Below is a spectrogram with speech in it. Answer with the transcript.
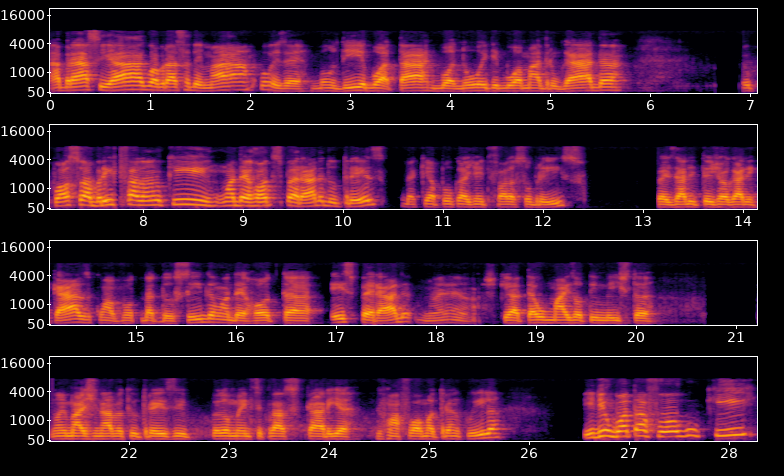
Abraço, Iago, abraço, Ademar. Pois é, bom dia, boa tarde, boa noite, boa madrugada. Eu posso abrir falando que uma derrota esperada do 13, daqui a pouco a gente fala sobre isso apesar de ter jogado em casa com a volta da torcida, uma derrota esperada, né? Acho que até o mais otimista não imaginava que o 13 pelo menos se classificaria de uma forma tranquila. E de um Botafogo que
